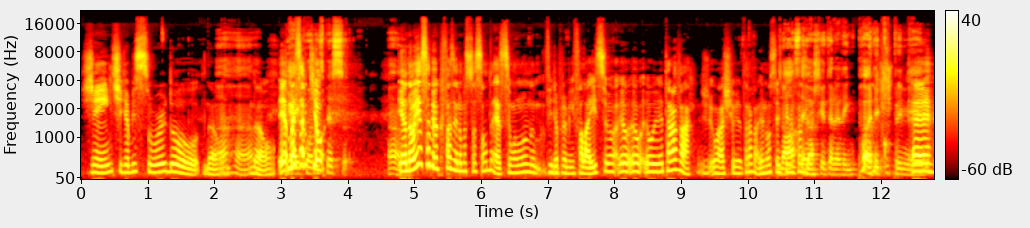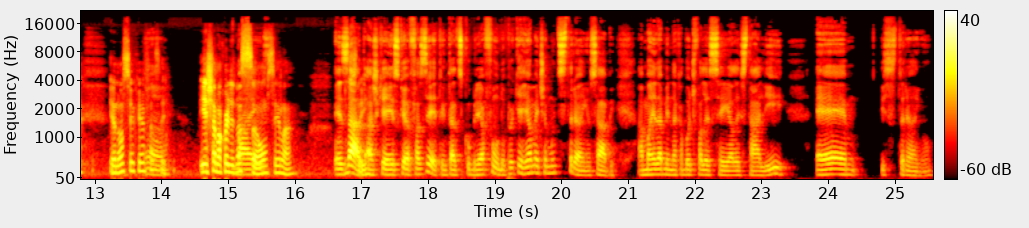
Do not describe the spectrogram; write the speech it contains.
Gente, que absurdo. Não, Aham. não. E Eu- mas aí, sabe que eu, as pessoas- Ah. eu não ia saber o que fazer numa situação dessa. Se um aluno vira pra mim falar isso, eu, eu, eu, eu ia travar. Eu acho que eu ia travar. Eu não sei o que eu ia fazer. eu acho que eu entraria em pânico primeiro. É, eu não sei o que eu ia fazer. Ia chamar coordenação, Mas- sei lá. Exato, acho que é isso que eu ia fazer, tentar descobrir a fundo, porque realmente é muito estranho, sabe? A mãe da menina acabou de falecer e ela está ali, é estranho.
